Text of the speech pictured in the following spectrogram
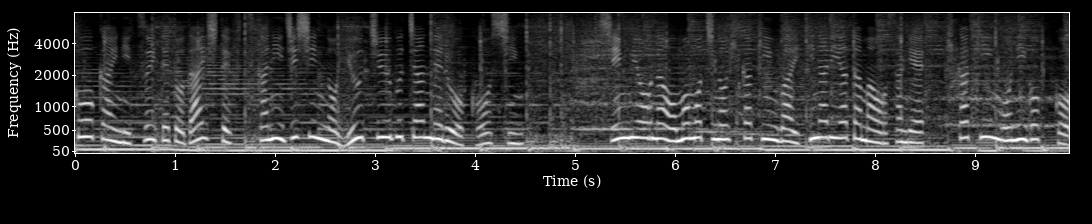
公開についてと題して2日に自身の YouTube チャンネルを更新。神妙な面持ちのヒカキンはいきなり頭を下げヒカキン鬼ごっこ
